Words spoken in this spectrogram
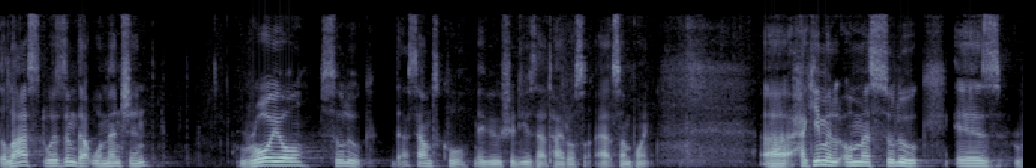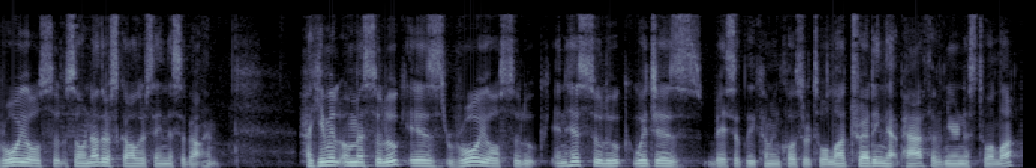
The last wisdom that we'll mention, royal suluk. That sounds cool. Maybe we should use that title at some point. Uh, Hakim al-Ummah Suluk is royal. So another scholar saying this about him. Hakim al-Ummah Suluk is royal suluk. In his suluk, which is basically coming closer to Allah, treading that path of nearness to Allah,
